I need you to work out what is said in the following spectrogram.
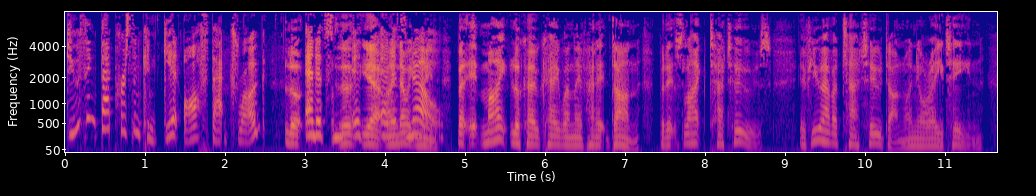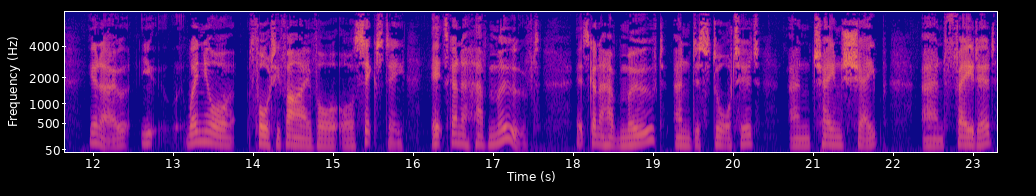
do you think that person can get off that drug? Look, and it's, the- it's yeah, and I know what no. you mean. But it might look okay when they've had it done. But it's like tattoos. If you have a tattoo done when you're 18, you know, you when you're 45 or, or 60, it's going to have moved. It's going to have moved and distorted and changed shape and faded.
